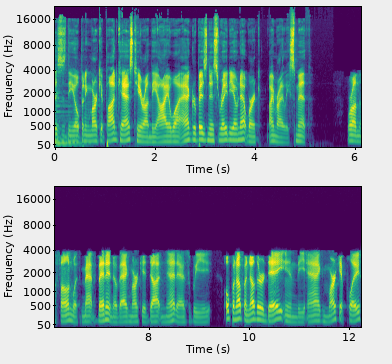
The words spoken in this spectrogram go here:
This is the Opening Market Podcast here on the Iowa Agribusiness Radio Network. I'm Riley Smith. We're on the phone with Matt Bennett of agmarket.net as we open up another day in the ag marketplace.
